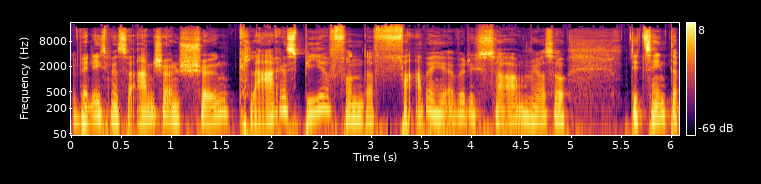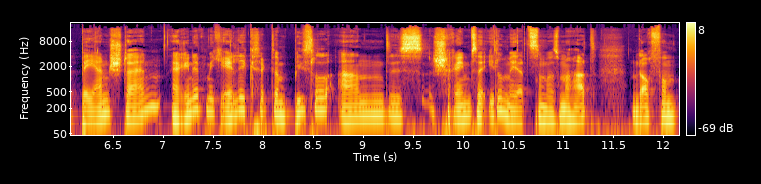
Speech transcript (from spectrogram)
Wenn ich es mir so anschaue, ein schön klares Bier von der Farbe her, würde ich sagen, ja, so dezenter Bernstein. Erinnert mich ehrlich gesagt ein bisschen an das Schremser Edelmerzen, was man hat. Und auch vom,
